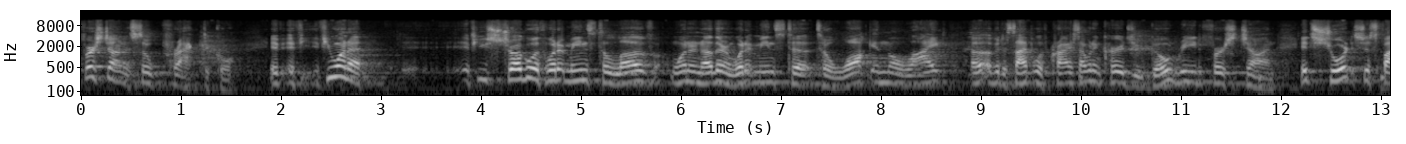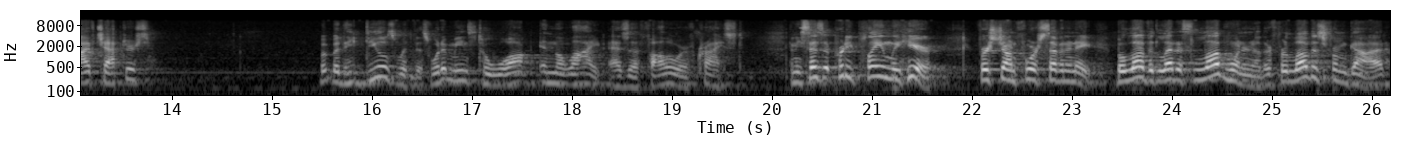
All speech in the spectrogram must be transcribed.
First John is so practical. If, if, if you want to, if you struggle with what it means to love one another and what it means to, to walk in the light of a disciple of Christ, I would encourage you, go read First John. It's short, it's just five chapters. But, but he deals with this, what it means to walk in the light as a follower of Christ. And he says it pretty plainly here. 1 John 4, 7 and 8. Beloved, let us love one another, for love is from God,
